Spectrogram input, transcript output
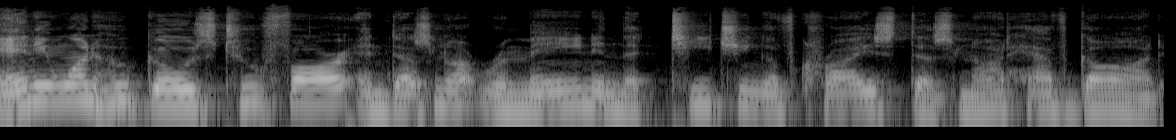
Anyone who goes too far and does not remain in the teaching of Christ does not have God,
